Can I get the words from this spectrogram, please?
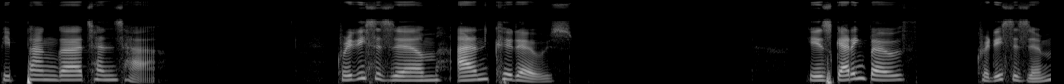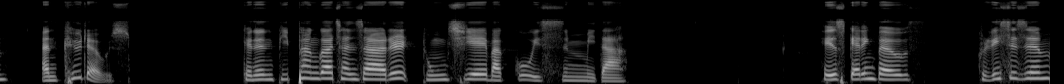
비판과 찬사. criticism and kudos. He is getting both criticism and kudos. 그는 비판과 찬사를 동시에 받고 있습니다. He is getting both criticism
